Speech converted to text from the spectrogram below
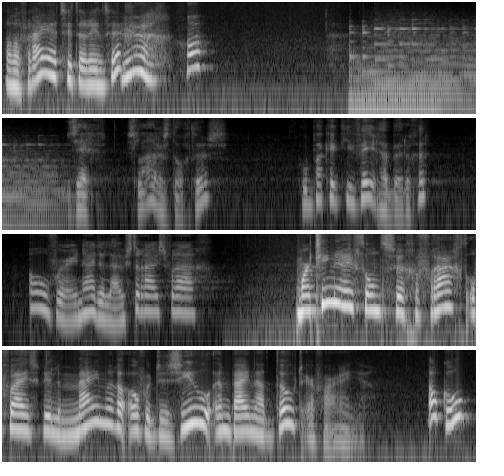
Wat een vrijheid zit daarin, zeg. Ja. Zeg, slagersdochters, hoe bak ik die vegaburger? Over naar de luisteraarsvraag. Martine heeft ons eh, gevraagd of wij eens willen mijmeren over de ziel en bijna doodervaringen. Oh, cool.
